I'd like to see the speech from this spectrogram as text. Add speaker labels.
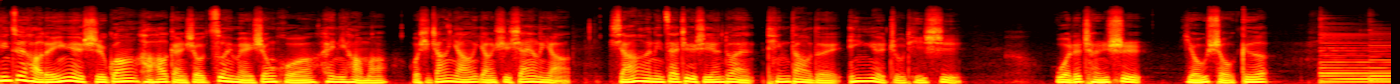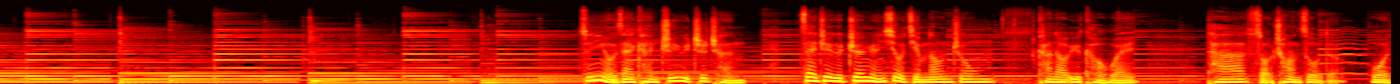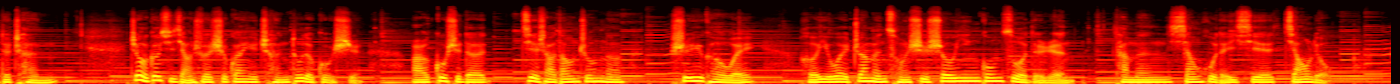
Speaker 1: 听最好的音乐时光，好好感受最美生活。嘿，你好吗？我是张扬，杨是山羊的羊。想要和你在这个时间段听到的音乐主题是《我的城市有首歌》。最近有在看《知遇之城》，在这个真人秀节目当中，看到郁可唯他所创作的《我的城》这首歌曲，讲述的是关于成都的故事，而故事的介绍当中呢，是郁可唯和一位专门从事收音工作的人，他们相互的一些交流。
